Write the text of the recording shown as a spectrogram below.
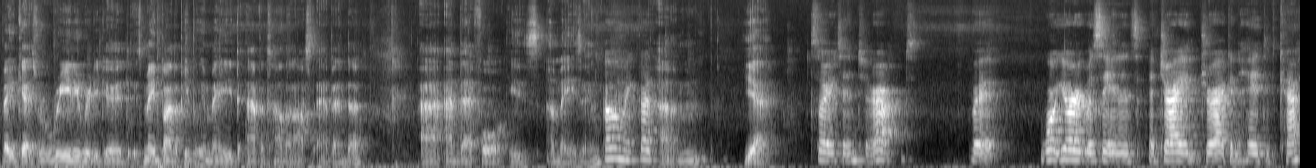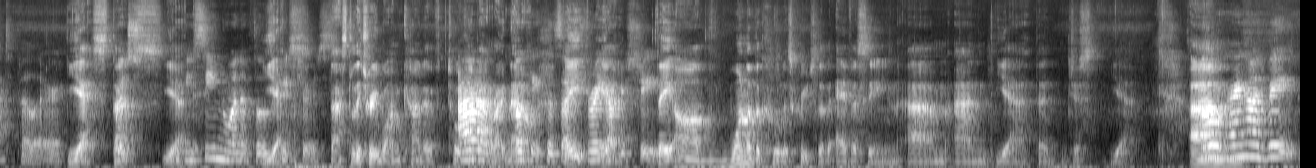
but it gets really really good. It's made by the people who made Avatar: The Last Airbender, uh, and therefore is amazing. Oh my god. Um, yeah. Sorry to interrupt, but what Yorick was saying is a giant dragon-headed caterpillar. Yes, that's yeah. Have you seen one of those yes, creatures? That's literally what I'm kind of talking ah, about right now. Okay, because that's right yeah, up your street. They are one of the coolest creatures I've ever seen, um, and yeah, they're just yeah. Oh, um, oh, hang on, wait,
